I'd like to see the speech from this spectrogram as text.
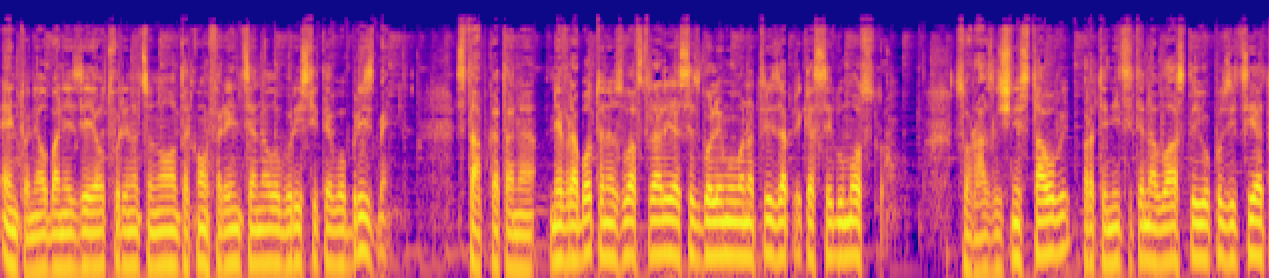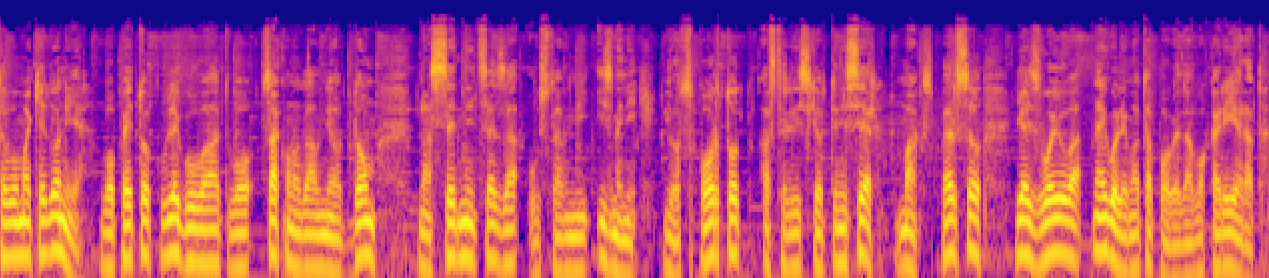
Ентони Албанезе отвори националната конференција на лабористите во Бризбен. Стапката на невработеност во Австралија се зголемува на 3,7%. Со различни ставови, пратениците на власта и опозицијата во Македонија во петок влегуваат во законодавниот дом на седница за уставни измени и од спортот австралискиот тенисер Макс Персел ја извојува најголемата победа во кариерата.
